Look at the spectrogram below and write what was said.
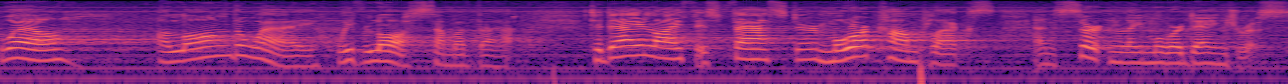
Well, along the way, we've lost some of that. Today, life is faster, more complex, and certainly more dangerous.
